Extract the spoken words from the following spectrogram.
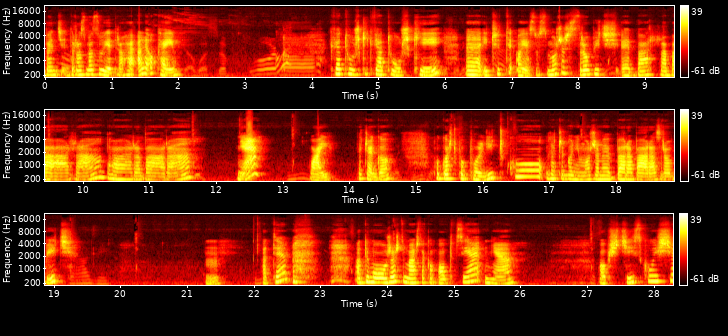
będzie, rozmazuje trochę, ale okej. Kwiatuszki, kwiatuszki. E, I czy ty, o Jezus, możesz zrobić e, barabara, barabara? Nie? Why? Dlaczego? Pogłaszcz po policzku. Dlaczego nie możemy barabara zrobić? Hmm. A ty? A ty możesz? Ty masz taką opcję? Nie. Obściskuj się.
